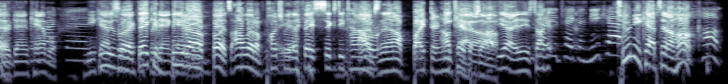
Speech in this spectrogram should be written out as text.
for, yeah. for Dan For Campbell. breakfast. Kneecap He was for like, "They can Dan beat Campbell." our butts. I'll let them punch me in the face sixty times, I'll- and then I'll bite their I'll kneecaps a, off." Yeah, and he's talking you take a kneecap? two kneecaps and a hump. Hunk.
